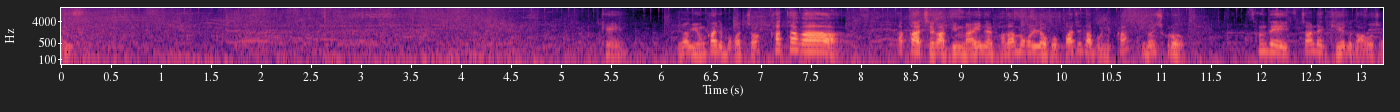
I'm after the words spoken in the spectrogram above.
나이스. 오케이. 이러면 용까지 먹었죠. 카타가 아까 제가 민 라인을 받아먹으려고 빠지다 보니까 이런 식으로 상대 자를 기회도 나오죠.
